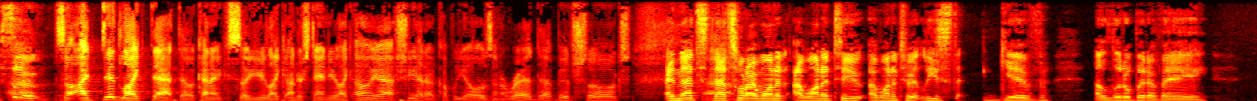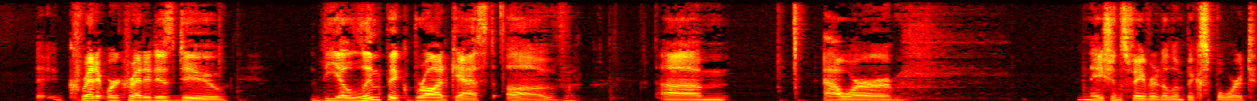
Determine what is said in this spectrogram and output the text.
So so I did like that though, kind of. So you like understand. You're like, "Oh yeah, she had a couple yellows and a red. That bitch sucks." and that's that's Um, what I wanted. I wanted to I wanted to at least give a little bit of a uh, credit where credit is due. The Olympic broadcast of um, our nation's favorite Olympic sport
